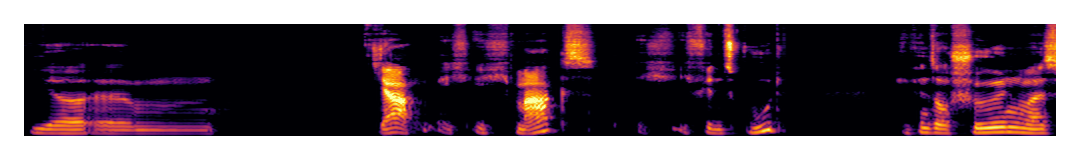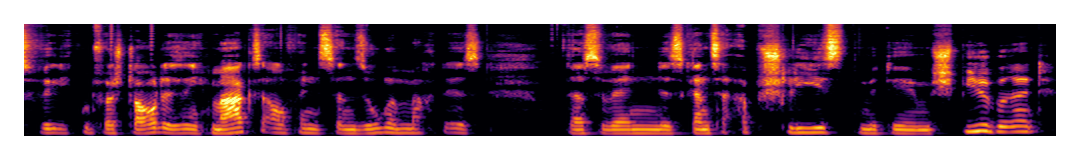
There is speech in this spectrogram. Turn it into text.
Hier, ähm, ja, ich, ich mag's. Ich, ich find's gut. Ich find's auch schön, weil es wirklich gut verstaut ist. Ich mag's auch, wenn es dann so gemacht ist, dass wenn das Ganze abschließt mit dem Spielbrett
